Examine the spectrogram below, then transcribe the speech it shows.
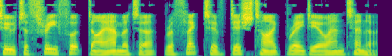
2 to 3 foot diameter, reflective dish-type radio antenna.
